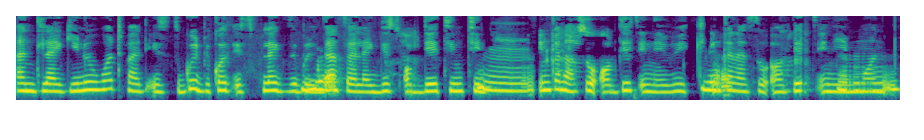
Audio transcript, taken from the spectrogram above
And like you know Wattpad is good because it's flexible. That's why like this updating thing. Mm, In can also update in a week. Yes. can also update in a month.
